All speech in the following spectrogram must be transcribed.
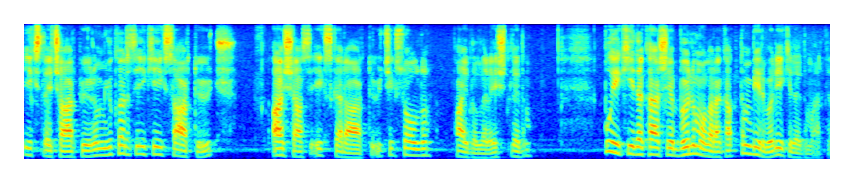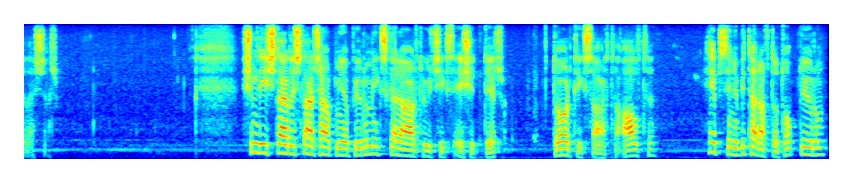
x ile çarpıyorum. Yukarısı 2x artı 3. Aşağısı x kare artı 3x oldu. Paydaları eşitledim. Bu 2'yi de karşıya bölüm olarak attım. 1 bölü 2 dedim arkadaşlar. Şimdi içler dışlar çarpımı yapıyorum. x kare artı 3x eşittir. 4x artı 6. Hepsini bir tarafta topluyorum.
